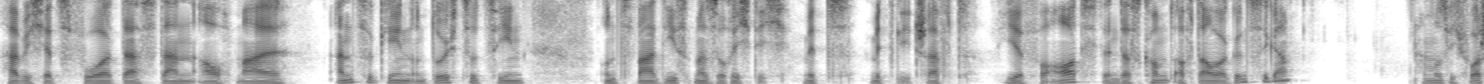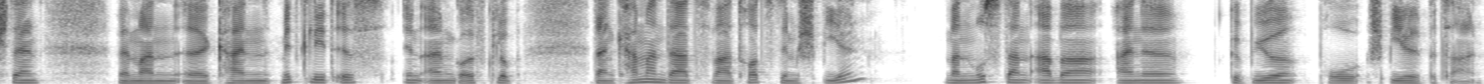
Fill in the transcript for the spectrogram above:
habe ich jetzt vor, das dann auch mal anzugehen und durchzuziehen. Und zwar diesmal so richtig mit Mitgliedschaft hier vor Ort, denn das kommt auf Dauer günstiger. Man muss sich vorstellen, wenn man äh, kein Mitglied ist in einem Golfclub, dann kann man da zwar trotzdem spielen, man muss dann aber eine Gebühr pro Spiel bezahlen.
